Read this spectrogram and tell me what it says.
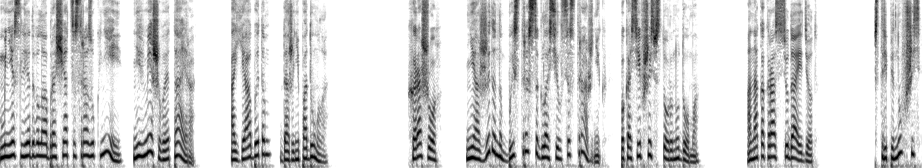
Мне следовало обращаться сразу к ней, не вмешивая Тайра. А я об этом даже не подумала. Хорошо. Неожиданно быстро согласился стражник, покосившись в сторону дома. Она как раз сюда идет. Встрепенувшись,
